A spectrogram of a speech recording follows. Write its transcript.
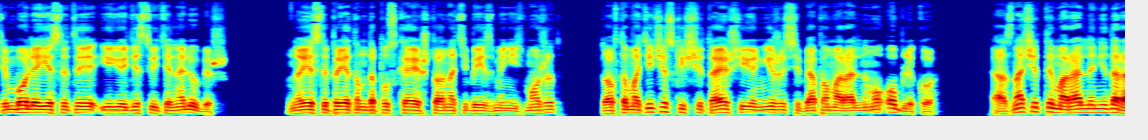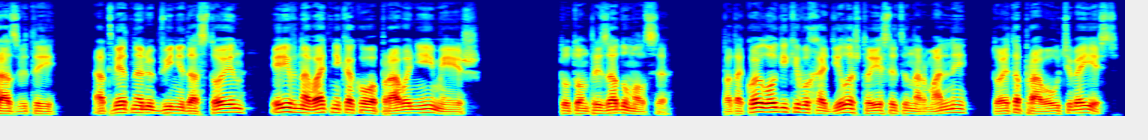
тем более если ты ее действительно любишь. Но если при этом допускаешь, что она тебе изменить может, то автоматически считаешь ее ниже себя по моральному облику, а значит ты морально недоразвитый, ответной любви недостоин и ревновать никакого права не имеешь. Тут он призадумался. По такой логике выходило, что если ты нормальный, то это право у тебя есть.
